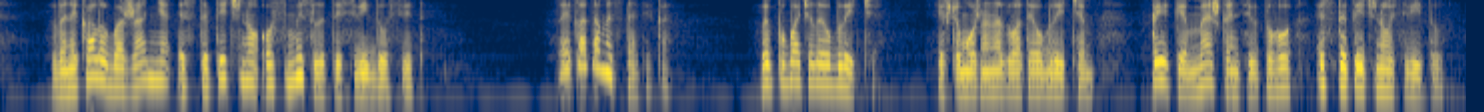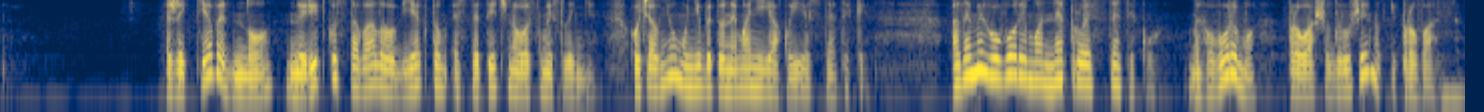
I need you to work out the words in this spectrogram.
виникало бажання естетично осмислити свій досвід. Та яка там естетика? Ви побачили обличчя, якщо можна назвати обличчям, пики мешканців того естетичного світу. Життєве дно нерідко ставало об'єктом естетичного осмислення, хоча в ньому нібито нема ніякої естетики. Але ми говоримо не про естетику, ми говоримо про вашу дружину і про вас.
